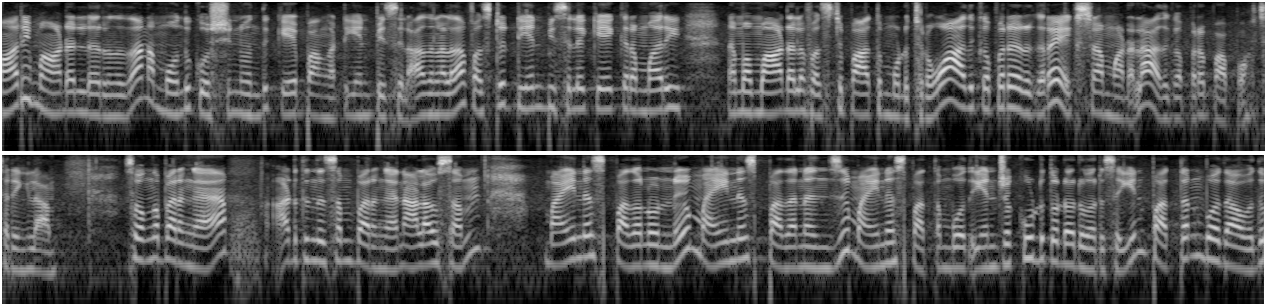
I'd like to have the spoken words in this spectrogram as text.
மாதிரி மாடலில் இருந்து தான் நம்ம வந்து கொஸ்டின் வந்து கேட்பாங்க டிஎன்பிசியில் அதனால தான் ஃபஸ்ட்டு டிஎன்பிசியில் கேட்குற மாதிரி நம்ம மாடலை ஃபஸ்ட்டு பார்த்து முடிச்சிருவோம். அதுக்கப்புறம் இருக்கிற எக்ஸ்ட்ரா மாடலை அதுக்கப்புறம் பார்ப்போம். சரிங்களா? ஸோ அங்கே பாருங்கள் அடுத்த இந்த சம் பாருங்கள் நாலாவது சம். மைனஸ் பதினொன்று மைனஸ் பதினஞ்சு மைனஸ் பத்தொம்போது என்ற கூட்டுத்தொடர் வரிசையின் பத்தொன்பதாவது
